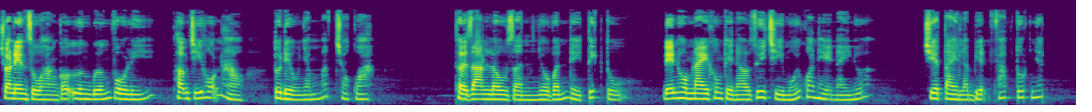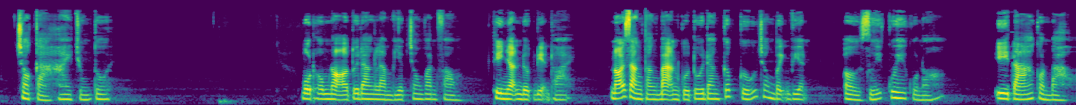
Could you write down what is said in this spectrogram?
Cho nên dù hàng có ương bướng vô lý, thậm chí hỗn hào, tôi đều nhắm mắt cho qua. Thời gian lâu dần nhiều vấn đề tích tụ. Đến hôm nay không thể nào duy trì mối quan hệ này nữa. Chia tay là biện pháp tốt nhất cho cả hai chúng tôi. Một hôm nọ tôi đang làm việc trong văn phòng thì nhận được điện thoại. Nói rằng thằng bạn của tôi đang cấp cứu trong bệnh viện ở dưới quê của nó. Y tá còn bảo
